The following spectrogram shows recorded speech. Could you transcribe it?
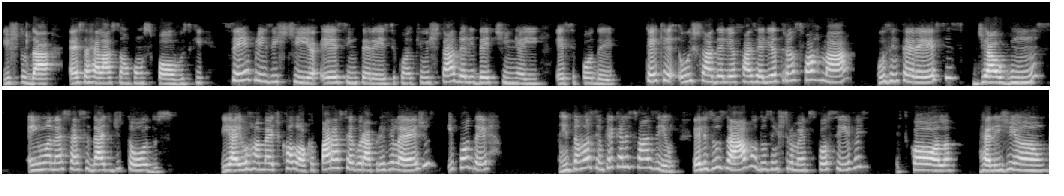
estudar essa relação com os povos, que sempre existia esse interesse, quando que o Estado ele detinha aí esse poder. O que, que o Estado ele ia fazer? Ele ia transformar os interesses de alguns em uma necessidade de todos. E aí o Hamed coloca para assegurar privilégios e poder. Então, assim, o que, que eles faziam? Eles usavam dos instrumentos possíveis escola, religião,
